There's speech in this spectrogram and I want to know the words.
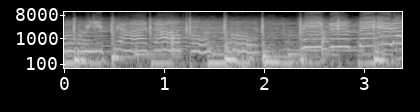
कोई प्यारा हो तो फिर बेड़ा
